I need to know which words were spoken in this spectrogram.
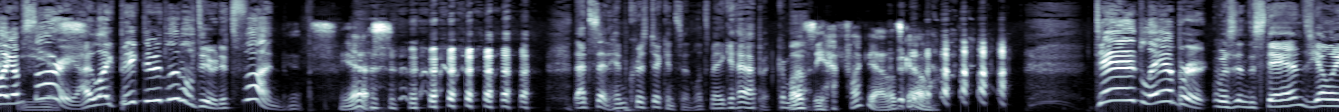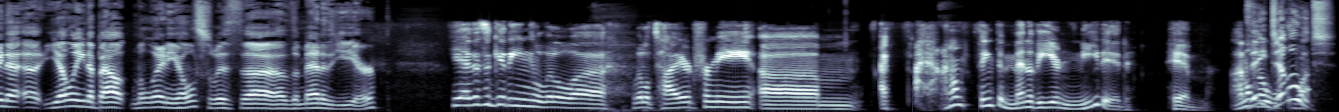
like, I'm sorry. I like big dude, little dude. It's fun. Yes. That said, him, Chris Dickinson. Let's make it happen. Come let's on. yeah, fuck yeah, let's go. Dan Lambert was in the stands yelling at, uh, yelling about millennials with uh, the men of the year. Yeah, this is getting a little uh a little tired for me. Um I I don't think the men of the year needed him. I don't They know don't. what-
